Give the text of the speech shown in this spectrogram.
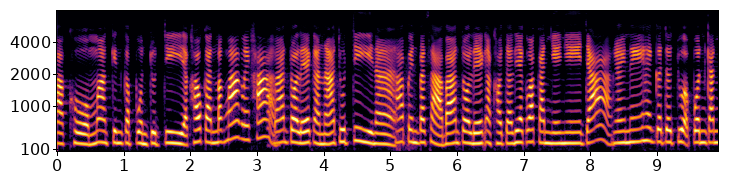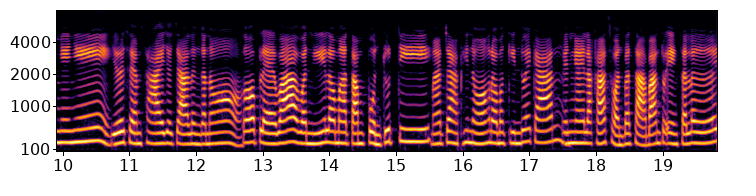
ผักขมมากินกับป่นจุดจีอะเข้ากันมากๆเลยค่ะ บ้านตัวเล็กอะนะจุดจีนะถ้าเป็นภาษาบ้านตัวเล็กอะเขาจะเรียกว่ากันเยเยจ้าไงเน่ให้ก็จะจั่วปนกันเยเยเยอะแซมทรายจะจาเริงกันนาะก็แปลว่าวันนี้เรามาตำป่นจุดจี มาจากพี่น้องเรามากินด้วยกัน เป็นไงล่ะคะสอนภาษาบ้านตัวเองซะเลย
